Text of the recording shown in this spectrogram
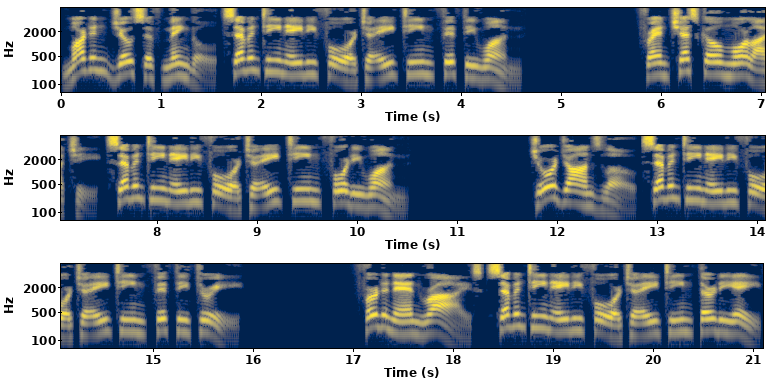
Martin Joseph Mengal, 1784–1851 Francesco Morlacchi, 1784–1841 George Onslow, 1784–1853 Ferdinand Ries (1784–1838),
